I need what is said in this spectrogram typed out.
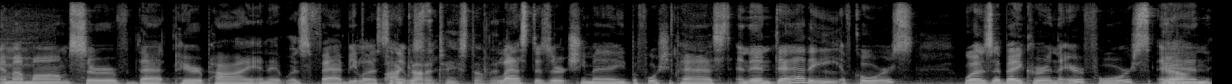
and my mom served that pear pie, and it was fabulous. And I it was got a taste of it. last dessert she made before she passed. And then Daddy, of course, was a baker in the Air Force, Yeah. and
